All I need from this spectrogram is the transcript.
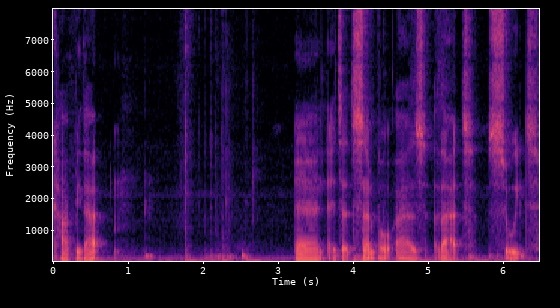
copy that and it's as simple as that Sweet.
